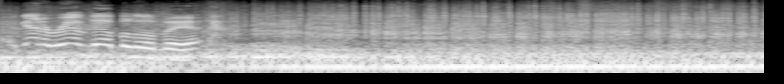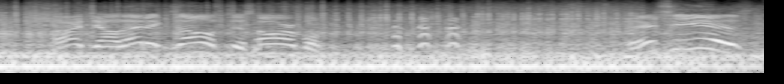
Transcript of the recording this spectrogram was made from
I got it revved up a little bit. All right, y'all, that exhaust is horrible. there she is.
